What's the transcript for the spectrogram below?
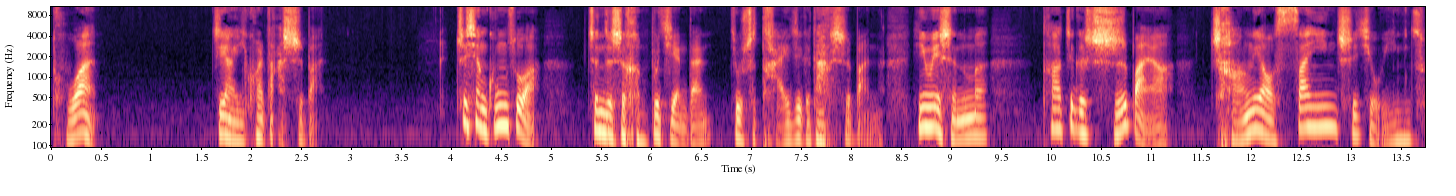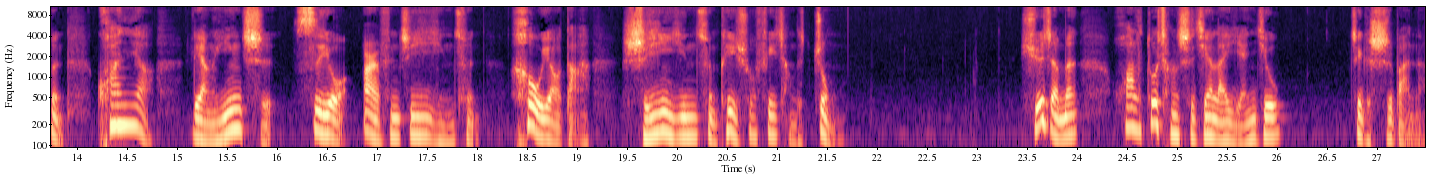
图案，这样一块大石板。这项工作啊，真的是很不简单，就是抬这个大石板呢。因为什么呢？它这个石板啊，长要三英尺九英寸，宽要两英尺四又二分之一英寸，厚要达。十一英寸，可以说非常的重。学者们花了多长时间来研究这个石板呢？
